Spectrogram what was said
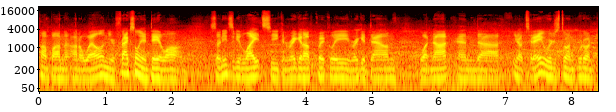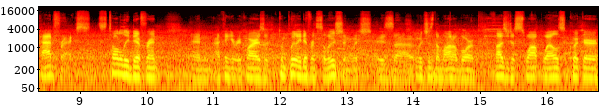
pump on on a well, and your frac's only a day long, so it needs to be light so you can rig it up quickly, rig it down, whatnot. And uh, you know today we're just doing we're doing pad fracs. It's totally different and I think it requires a completely different solution, which is uh, which is the monobore. Allows you to swap wells quicker.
